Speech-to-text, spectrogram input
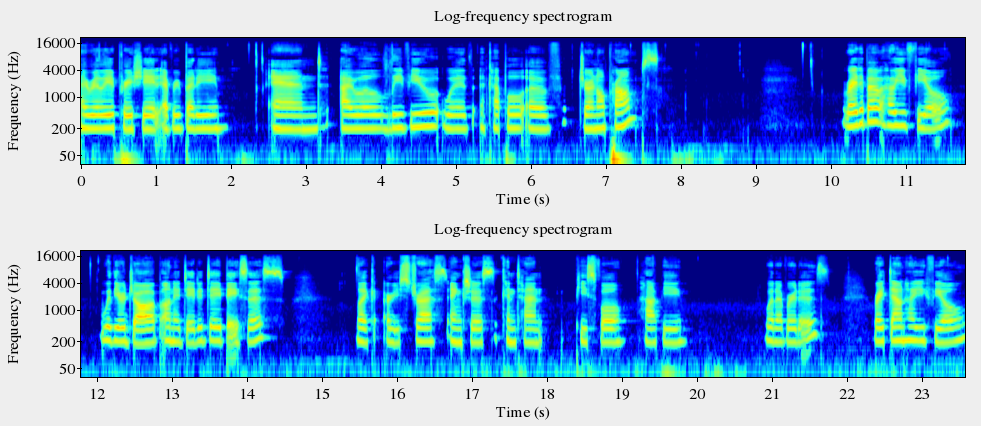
I really appreciate everybody, and I will leave you with a couple of journal prompts. Write about how you feel with your job on a day to day basis? Like, are you stressed, anxious, content, peaceful, happy, whatever it is? Write down how you feel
